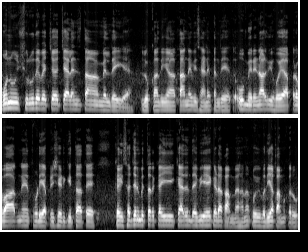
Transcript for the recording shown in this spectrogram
ਉਹਨੂੰ ਸ਼ੁਰੂ ਦੇ ਵਿੱਚ ਚੈਲੰਜ ਤਾਂ ਮਿਲਦੇ ਹੀ ਹੈ ਲੋਕਾਂ ਦੀਆਂ ਤਾਨੇ ਵੀ ਸਹਿਣੇ ਪੈਂਦੇ ਆ ਤੇ ਉਹ ਮੇਰੇ ਨਾਲ ਵੀ ਹੋਇਆ। ਪਰਿਵਾਰ ਨੇ ਥੋੜੀ ਐਪਰੀਸ਼ੀਏਟ ਕੀਤਾ ਤੇ ਕਈ ਸੱਜਣ ਮਿੱਤਰ ਕਈ ਕਹਿ ਦਿੰਦੇ ਵੀ ਇਹ ਕਿਹੜਾ ਕੰਮ ਹੈ, ਹਨਾ? ਕੋਈ ਵਧੀਆ ਕੰਮ ਕਰੋ।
